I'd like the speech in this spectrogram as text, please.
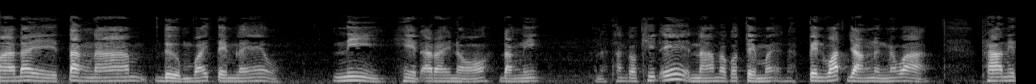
มาได้ตั้งน้ำดื่มไว้เต็มแล้ว นี่เหตุอะไรหนอ ดังนี้นะท่านก็คิดเอ๊ะน้ำเราก็เต็มไว้นะเป็นวัดอย่างหนึ่งนะว่า พระนี่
